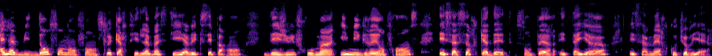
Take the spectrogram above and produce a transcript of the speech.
Elle habite dans son enfance le quartier de la Bastille avec ses parents, des juifs roumains immigrés en France, et sa sœur cadette. Son père est tailleur et sa mère couturière.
